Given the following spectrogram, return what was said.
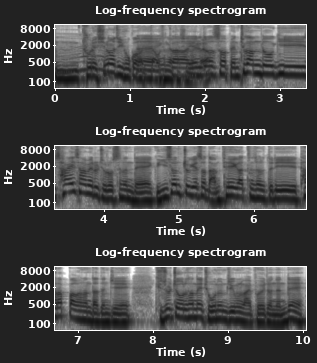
음, 둘의 시너지 효과가 네, 있다고 그러니까 생각하시는 예를? 들어서 벤투 감독이 4-2-3-1을 주로 쓰는데 그 이선 쪽에서 남태희 같은 선수들이 탈압박을 한다든지 기술적으로 상당히 좋은 움직임을 많이 보여줬는데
